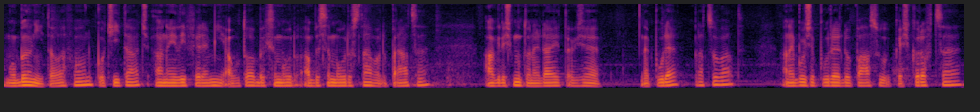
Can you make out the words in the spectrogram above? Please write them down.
mobilní telefon, počítač a nejlíp firemní auto, aby se, mohl, aby se mohl dostávat do práce. A když mu to nedají, takže nepůjde pracovat, anebo že půjde do pásu ke Škodovce,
